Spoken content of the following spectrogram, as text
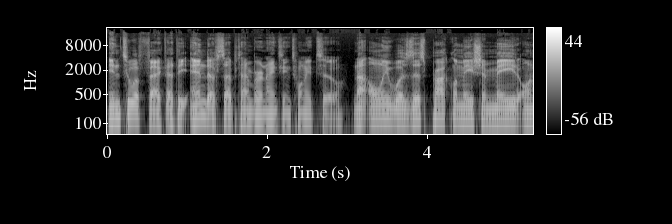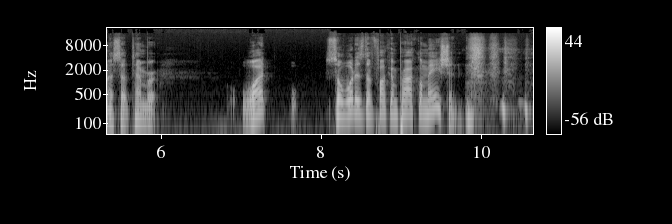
into effect at the end of September 1922. Not only was this proclamation made on a September What? So what is the fucking proclamation?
